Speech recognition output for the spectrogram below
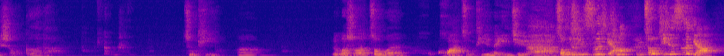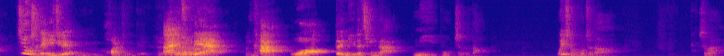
首歌的主题。如果说中文画主题哪一句啊，中心思想，中心思想就是那一句。嗯，画重点。哎，重点，你看我对你的情感，你不知道，为什么不知道啊？是吧？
